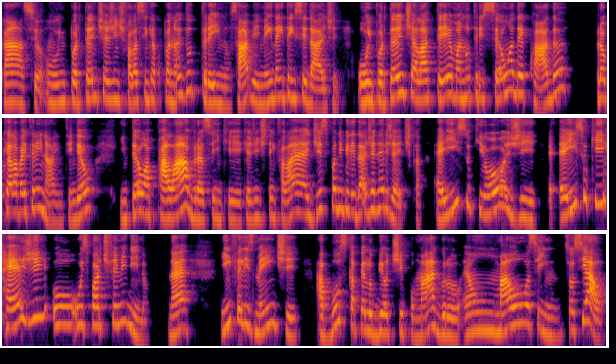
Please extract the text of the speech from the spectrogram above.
Cássio, o importante é a gente falar assim que a culpa não é do treino, sabe? Nem da intensidade. O importante é ela ter uma nutrição adequada para o que ela vai treinar, entendeu? Então, a palavra assim que, que a gente tem que falar é disponibilidade energética. É isso que hoje, é, é isso que rege o, o esporte feminino, né? Infelizmente, a busca pelo biotipo magro é um mal assim social,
